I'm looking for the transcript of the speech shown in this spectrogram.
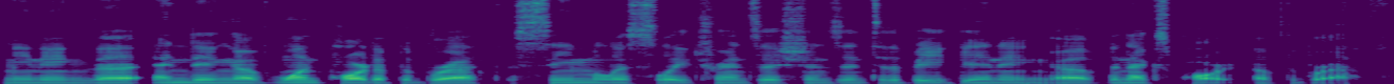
meaning the ending of one part of the breath seamlessly transitions into the beginning of the next part of the breath.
